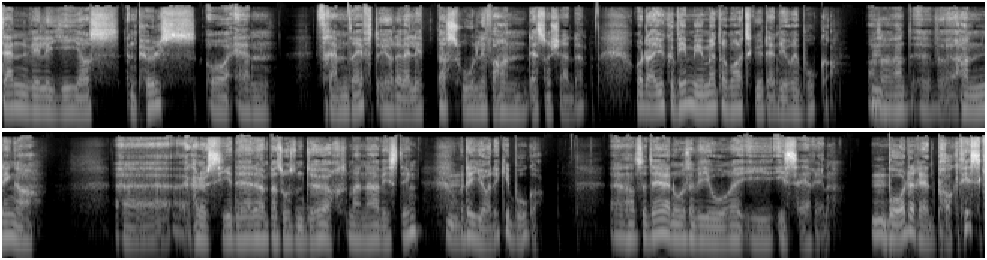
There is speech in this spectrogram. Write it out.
den ville gi oss en puls og en fremdrift og gjøre det veldig personlig for han, det som skjedde. Og da gikk vi mye mer dramatisk ut enn de gjorde i boka. Altså, mm. handlinga eh, Jeg kan jo si det, det er en person som dør, som er nær Wisting, mm. og det gjør det ikke i boka. Eh, altså, det er noe som vi gjorde i, i serien. Mm. Både rent praktisk,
